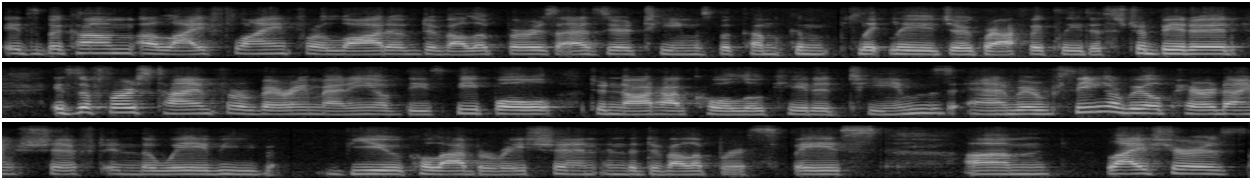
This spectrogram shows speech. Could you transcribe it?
it's become a lifeline for a lot of developers as their teams become completely geographically distributed. It's the first time for very many of these people to not have co-located teams. And we're seeing a real paradigm shift in the way we view collaboration in the developer space. Um, LiveShare is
